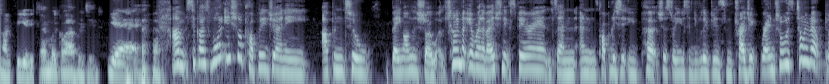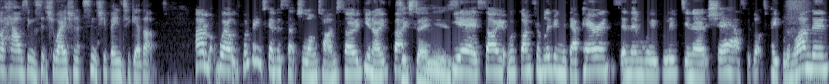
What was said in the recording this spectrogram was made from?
time for you. And we're glad we did. Yeah. Um, so, guys, what is your property journey up until being on the show? Tell me about your renovation experience and, and properties that you purchased, or you said you've lived in some tragic rentals. Tell me about your housing situation since you've been together. Um. Well, we've been together such a long time, so you know, but 16 years. Yeah, so we've gone from living with our parents and then we've lived in a share house with lots of people in London.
